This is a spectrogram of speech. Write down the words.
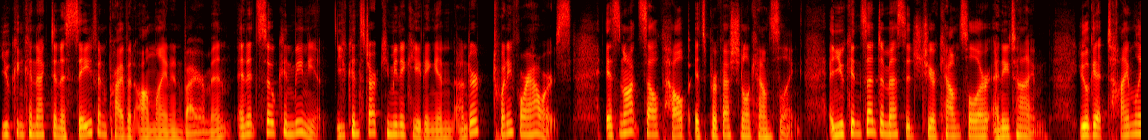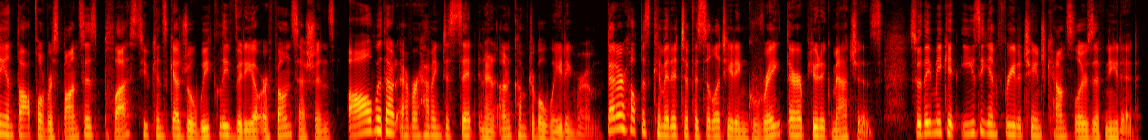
You can connect in a safe and private online environment, and it's so convenient. You can start communicating in under 24 hours. It's not self help, it's professional counseling, and you can send a message to your counselor anytime. You'll get timely and thoughtful responses, plus, you can schedule weekly video or phone sessions, all without ever having to sit in an uncomfortable waiting room. BetterHelp is committed to facilitating great therapeutic matches, so they make it easy and free to change counselors if needed.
